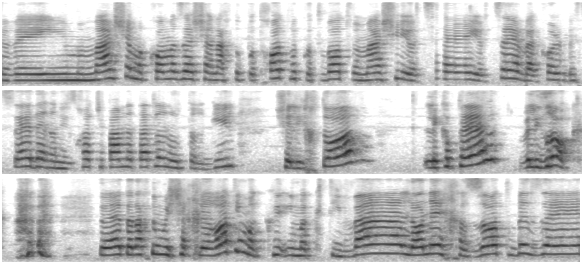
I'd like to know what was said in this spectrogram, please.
והיא ממש המקום הזה שאנחנו פותחות וכותבות ומה שיוצא יוצא והכל בסדר. אני זוכרת שפעם נתת לנו תרגיל של לכתוב, לקפל ולזרוק. זאת אומרת, אנחנו משחררות עם, עם הכתיבה, לא נאחזות בזה.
